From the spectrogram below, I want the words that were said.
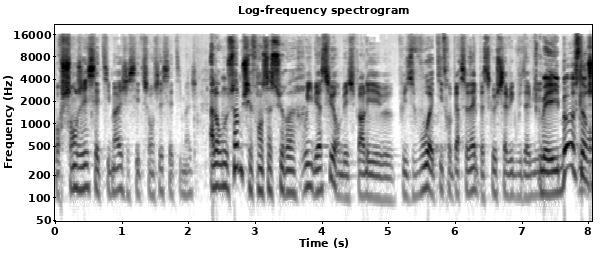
pour changer cette image, essayer de changer cette image? Alors, nous sommes chez France Assureur. Oui, bien sûr, mais je parlais plus vous à titre personnel parce que je savais que vous aviez. Mais il bosse, Laurent.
